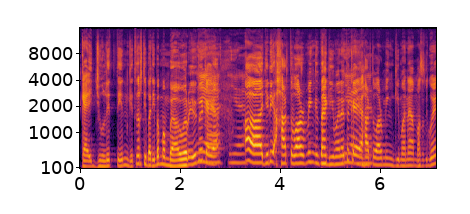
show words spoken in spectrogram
kayak julitin gitu terus tiba-tiba membaur itu tuh Iya, kayak iya. ah jadi heartwarming entah gimana tuh Iya, kayak bener. heartwarming gimana maksud gue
